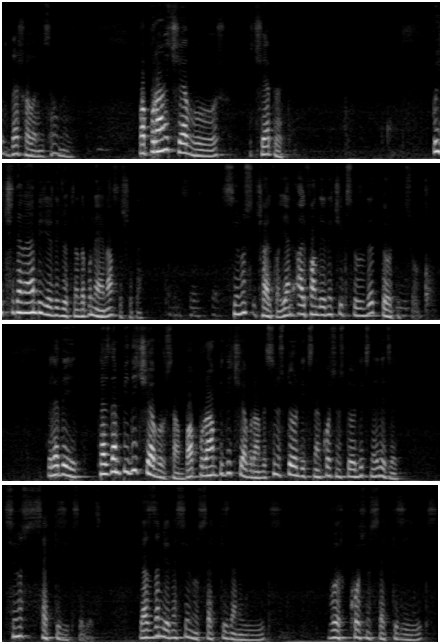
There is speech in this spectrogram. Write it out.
Budur da uşaqlar misalını özü. Bax, buranı ikiyə vur, ikiyə böl. Bu iki dənəni bir yerdə götürəndə bu nəyin asılışıdır? Sinus 2 alfa. Yəni alfanın yerinə 2x dururdu, 4x olur. Elə deyil. Təzədən 1-i 2-yə vursan, bax, buranı 1-i 2-yə vuranda sinus 4x ilə kosinus 4x nə edəcək? Sinus 8x edəcək. Yazacağım yerinə sinus 8 dənə x, vur kosinus 8x,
